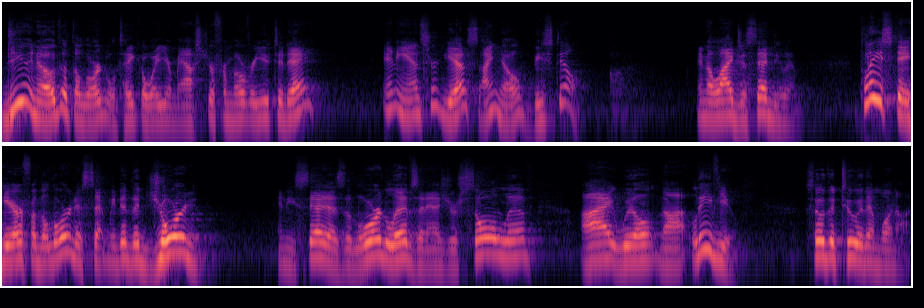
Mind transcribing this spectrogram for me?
Do you know that the Lord will take away your master from over you today? And he answered, Yes, I know, be still. And Elijah said to him, Please stay here, for the Lord has sent me to the Jordan. And he said, As the Lord lives and as your soul live, I will not leave you. So the two of them went on.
